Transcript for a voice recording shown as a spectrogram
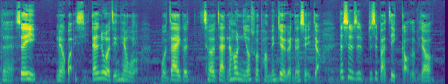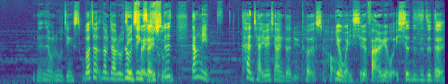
对，所以没有关系。但是如果今天我我在一个车站，然后你又说旁边就有个人在睡觉，那是不是就是把自己搞得比较那那种入境，我不知道叫那不叫入入境随俗俗，就是当你看起来越像一个旅客的时候，越危险。越反而越危险。对对对对对。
